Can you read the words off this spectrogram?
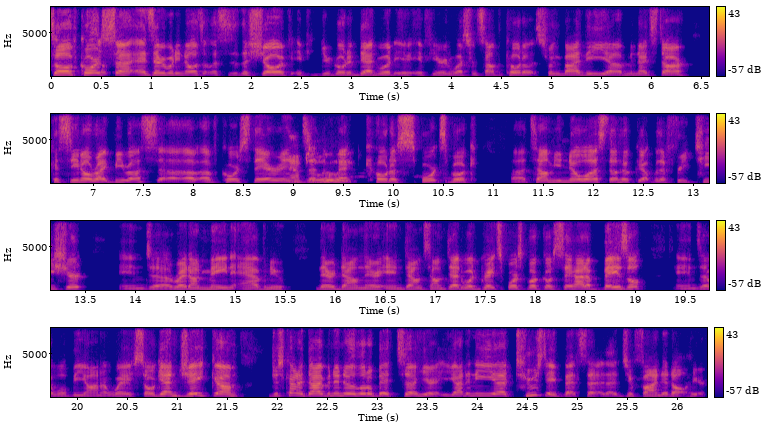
So, of course, uh, as everybody knows that listens to the show, if, if you do go to Deadwood, if you're in Western South Dakota, swing by the uh, Midnight Star Casino, right, B Russ? Uh, of course, there uh, the Dakota Sportsbook. Uh, tell them you know us. They'll hook you up with a free T-shirt and uh, right on Main Avenue, there down there in downtown Deadwood. Great sportsbook. Go say hi to Basil, and uh, we'll be on our way. So again, Jake, um, just kind of diving into a little bit uh, here. You got any uh, Tuesday bets that, that you find at all here?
